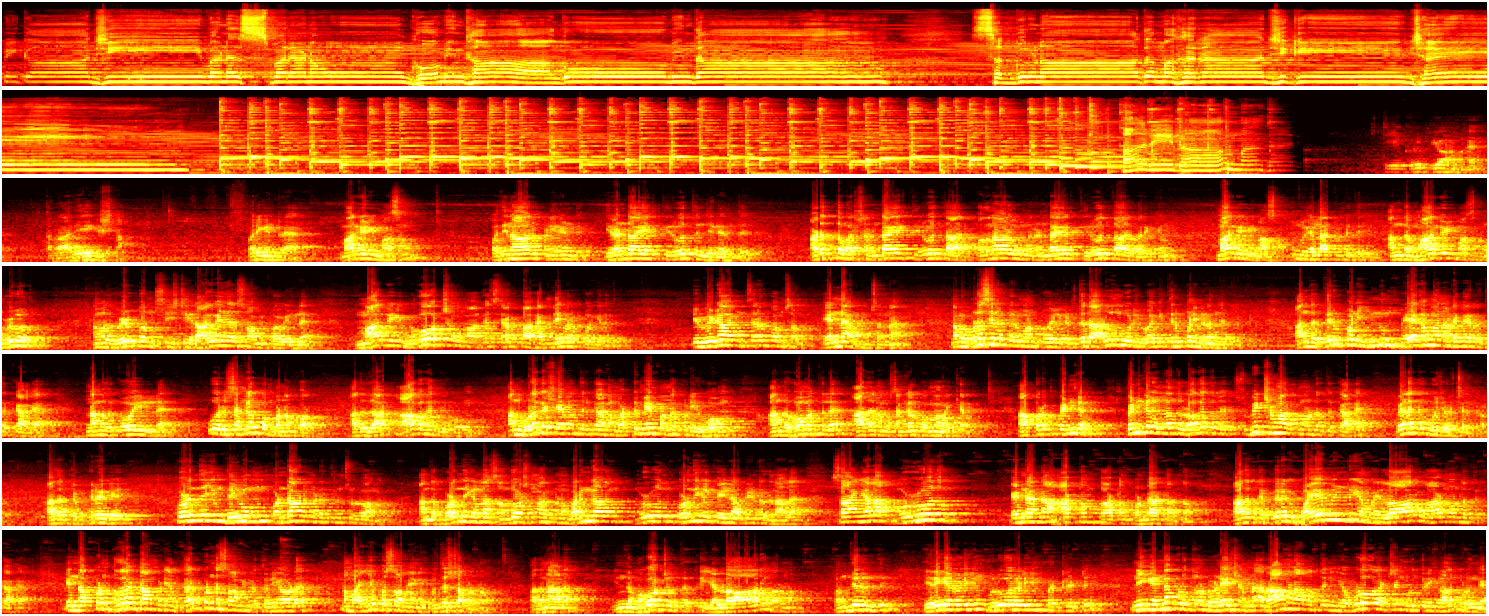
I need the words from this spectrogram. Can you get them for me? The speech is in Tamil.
गोपिका जीवनस्मरणं गोविंद गोविंद सद्गुनाथ महाराज की जय। हरे राम श्री गुरुभ्यो नमः। ராதே கிருஷ்ணா. வருகின்ற மார்கழி மாதம் பதினாறு பன்னிரெண்டு இரண்டாயிரத்தி இருபத்தஞ்சிலிருந்து அடுத்த வருஷம் ரெண்டாயிரத்தி இருபத்தாறு பதினாலு ஒன்று ரெண்டாயிரத்தி இருபத்தாறு வரைக்கும் மார்கழி மாதம் உங்களுக்கு எல்லாருக்குமே தெரியும். அந்த மார்கழி மாதம் முழுவதும் நமது விழுப்புரம் ஸ்ரீ ஸ்ரீ ராகவேந்திர சுவாமி கோவிலில் மார்கழி மகோற்சவமாக சிறப்பாக நடைபெறப் போகிறது. இவ்விழாவின் சிறப்பம்சம் என்ன அப்படின்னு சொன்னால் நம்ம குணசீல பெருமான் கோயில் கிட்டத்தட்ட அறுபது கோடி ரூபாய்க்கு திருப்பணி நடந்துட்டு இருக்கு. அந்த திருப்பணி இன்னும் வேகமாக நடைபெறதுக்காக நமது கோயிலில் ஒரு சங்கல்பம் பண்ண போகிறோம் அதுதான் ஆவகந்தி ஹோமம். அந்த உலக சேமத்திற்காக மட்டுமே பண்ணக்கூடிய ஹோமம். அந்த ஹோமத்தில் அதை நம்ம சங்கல்பமாக வைக்கிறோம். அப்புறம் பெண்கள். பெண்கள் எல்லாம் அந்த லோகத்தில் சுபிட்சமாக இருக்கணுன்றதுக்காக விளக்கு பூஜை வச்சிருக்கிறோம். அதற்கு பிறகு குழந்தையும் தெய்வமும் கொண்டாடும் இடத்துன்னு சொல்லுவாங்க. அந்த குழந்தைகள்லாம் சந்தோஷமாக இருக்கணும். வருங்காலம் முழுவதும் குழந்தைகள் கையில் அப்படின்றதுனால சாயங்காலம் முழுவதும் என்னென்னா ஆட்டம் பாட்டம் கொண்டாட்டம் தான் அதற்கு பிறகு பயமின்றி நம்ம எல்லாரும் வாழணுன்றதுக்காக என் அப்பன் பதினெட்டாம் படியம் கருப்பண்ண சுவாமியோட துணையோட நம்ம ஐயப்ப சுவாமி அங்கே பிரதிஷ்டை பண்ணுறோம் அதனால் இந்த மகோற்சவத்திற்கு எல்லாரும் வரணும். வந்திருந்து இறையருளையும் குருவர்களையும் பெற்றுட்டு நீங்கள் என்ன கொடுக்கணும் டொனேஷன்னா ராமநாமத்தை நீங்கள் எவ்வளோ லட்சம் கொடுக்குறீங்களாலும் கொடுங்க.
